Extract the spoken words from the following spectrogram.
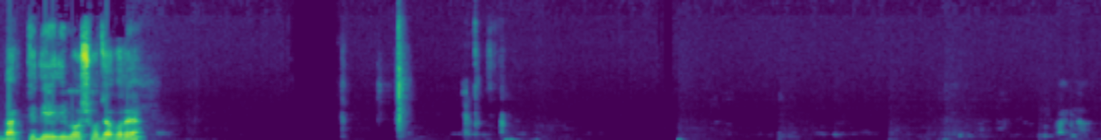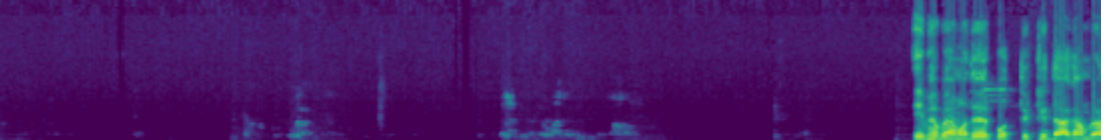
দাগটি দিয়ে দিব সোজা করে। এইভাবে আমাদের প্রত্যেকটি দাগ আমরা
